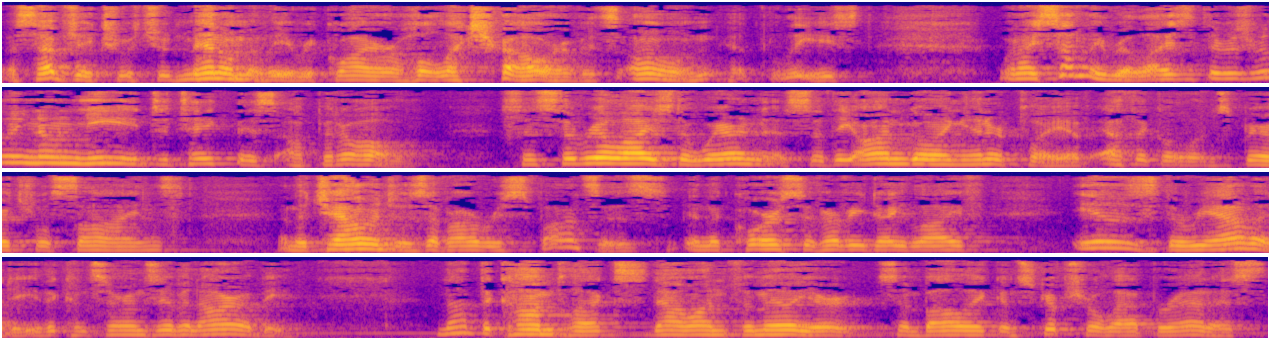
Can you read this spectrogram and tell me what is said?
a subject which would minimally require a whole lecture hour of its own, at least, when I suddenly realized that there was really no need to take this up at all, since the realized awareness of the ongoing interplay of ethical and spiritual signs and the challenges of our responses in the course of everyday life is the reality that concerns Ibn Arabi, not the complex, now unfamiliar, symbolic and scriptural apparatus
